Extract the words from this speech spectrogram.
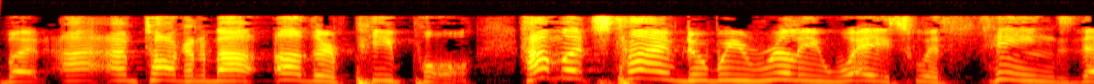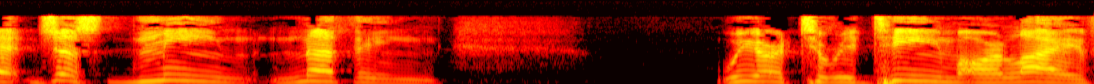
but I, I'm talking about other people. How much time do we really waste with things that just mean nothing? We are to redeem our life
